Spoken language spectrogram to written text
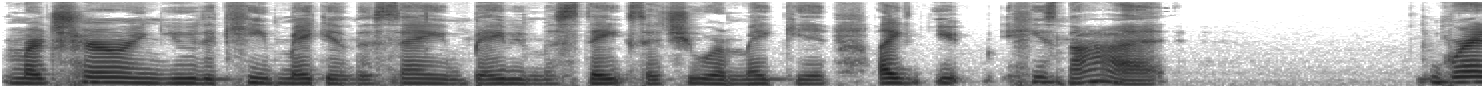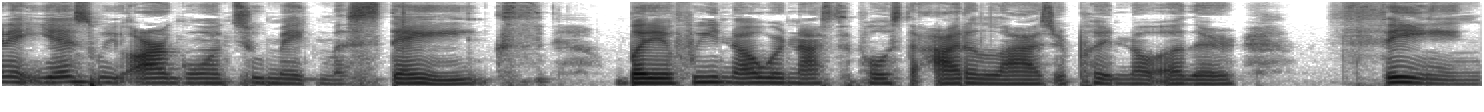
maturing you to keep making the same baby mistakes that you were making. Like you, he's not. Granted, yes, we are going to make mistakes, but if we know we're not supposed to idolize or put no other thing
